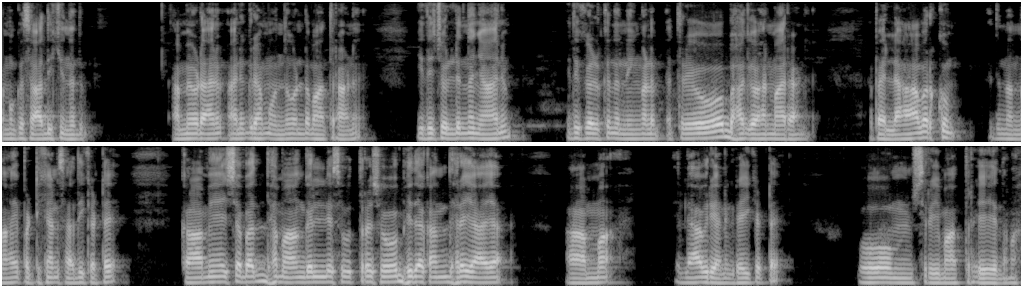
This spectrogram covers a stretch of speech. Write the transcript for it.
നമുക്ക് സാധിക്കുന്നതും. അമ്മയുടെ അനു അനുഗ്രഹം ഒന്നുകൊണ്ട് മാത്രമാണ്. ഇത് ചൊല്ലുന്ന ഞാനും ഇത് കേൾക്കുന്ന നിങ്ങളും എത്രയോ ഭാഗ്യവാന്മാരാണ്. അപ്പോൾ എല്ലാവർക്കും ഇത് നന്നായി പഠിക്കാൻ സാധിക്കട്ടെ. കാമേശബദ്ധ മാംഗല്യസൂത്രശോഭിത കന്ധരയായ ആ അമ്മ എല്ലാവരെയും അനുഗ്രഹിക്കട്ടെ. ഓം ശ്രീമാത്രേ നമഃ.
